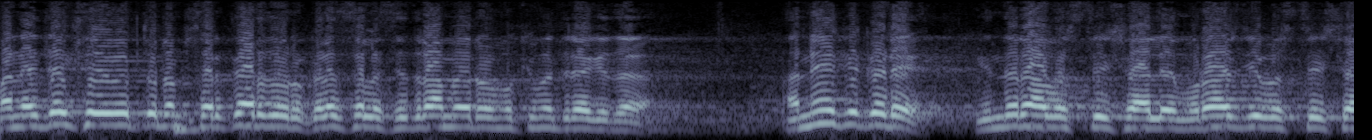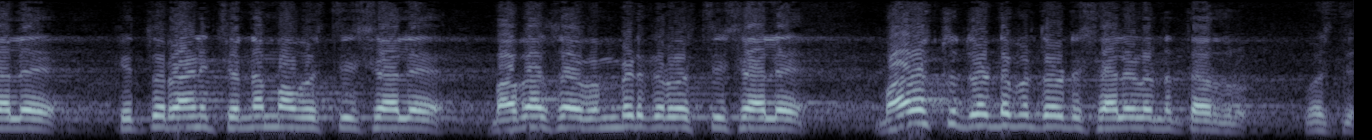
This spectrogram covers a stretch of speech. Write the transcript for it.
ಮನೆ ಅಧ್ಯಕ್ಷ ಇವತ್ತು ನಮ್ಮ ಸರ್ಕಾರದವರು ಕಳಿಸಲ್ಲ ಸಲ ಸಿದ್ದರಾಮಯ್ಯವರು ಮುಖ್ಯಮಂತ್ರಿ ಆಗಿದ್ದಾರೆ. ಅನೇಕ ಕಡೆ ಇಂದಿರಾ ವಸತಿ ಶಾಲೆ, ಮೊರಾರ್ಜಿ ವಸತಿ ಶಾಲೆ, ಕಿತ್ತೂರು ರಾಣಿ ಚೆನ್ನಮ್ಮ ವಸತಿ ಶಾಲೆ, ಬಾಬಾ ಸಾಹೇಬ್ ಅಂಬೇಡ್ಕರ್ ವಸತಿ ಶಾಲೆ, ಬಹಳಷ್ಟು ದೊಡ್ಡ ದೊಡ್ಡ ಶಾಲೆಗಳನ್ನು ತೆರೆದ್ರು ವಸತಿ.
